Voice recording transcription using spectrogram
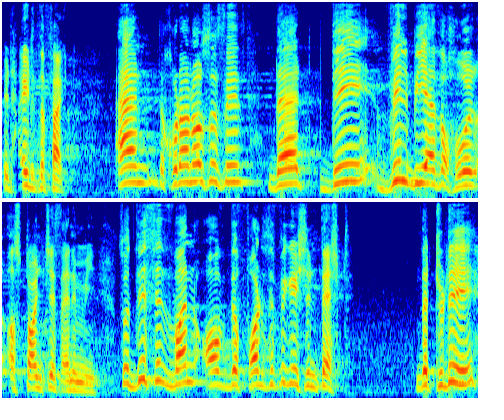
it hides the fact. And the Quran also says that they will be as a whole a staunchest enemy. So this is one of the falsification tests. That today,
